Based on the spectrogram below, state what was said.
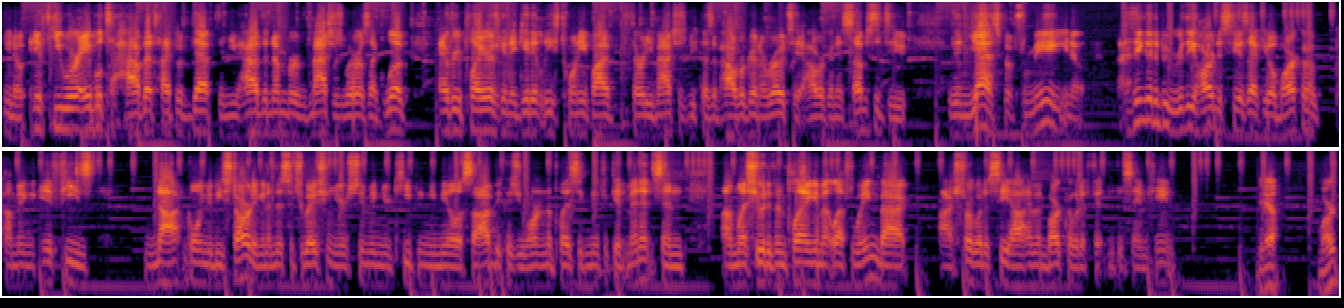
You know, if you were able to have that type of depth and you had the number of matches where it's like, look, every player is going to get at least 25, 30 matches because of how we're going to rotate, how we're going to substitute, then yes. But for me, you know, I think it'd be really hard to see Ezequiel Barco coming if he's not going to be starting. And in this situation, you're assuming you're keeping Yamil Asad because you want him to play significant minutes. And unless you would have been playing him at left wing back, I struggle to see how him and Barco would have fit into the same team. Yeah. Mark?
